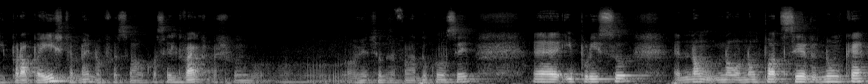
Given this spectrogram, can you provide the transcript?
e, para o país também não foi só o Conselho de Vagos mas foi obviamente estamos a falar do Conselho, uh, e por isso não, não, não pode ser nunca,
